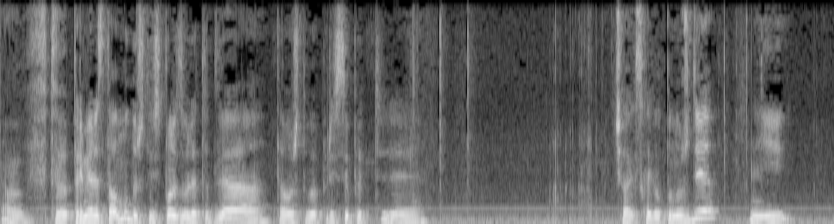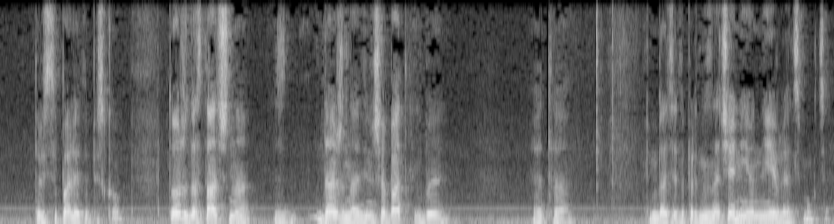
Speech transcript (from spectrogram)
в пример из Талмуда, что использовали это для того, чтобы присыпать... Э, человек сходил по нужде и присыпали это песком. Тоже достаточно, даже на один шаббат, как бы, это, дать это предназначение, и он не является мукцией.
